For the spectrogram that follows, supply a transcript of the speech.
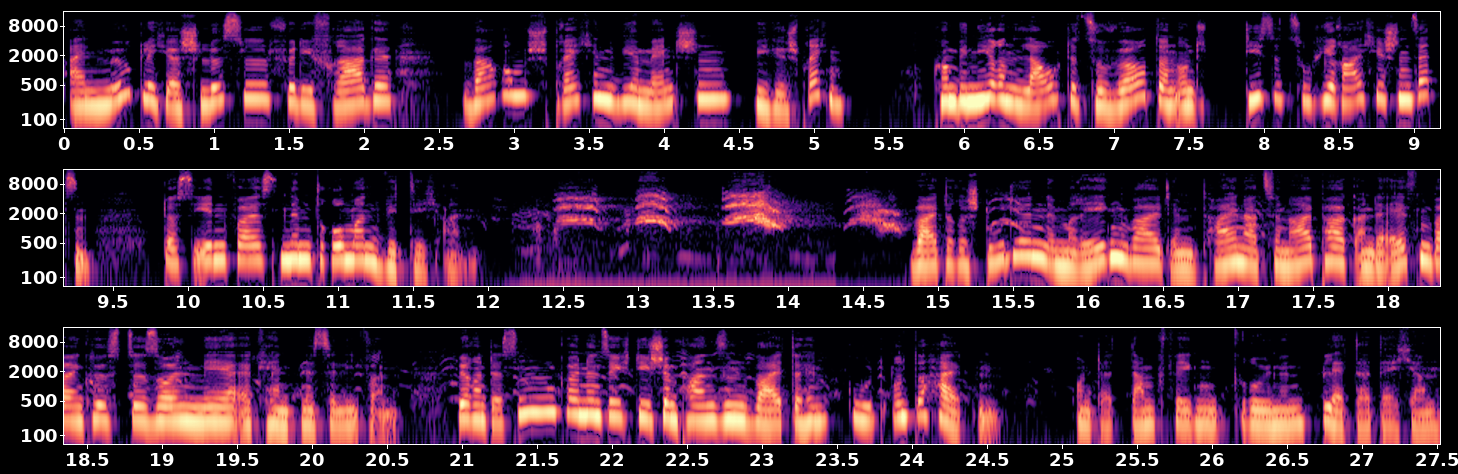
ein möglicher Schlüssel für die Frage, warum sprechen wir Menschen, wie wir sprechen? Kombinieren Laute zu Wörtern und diese zu hierarchischen Sätzen. Das jedenfalls nimmt Roman Wittig an. Weitere Studien im Regenwald im Thai-Nationalpark an der Elfenbeinküste sollen mehr Erkenntnisse liefern. Währenddessen können sich die Schimpansen weiterhin gut unterhalten unter dampfigen grünen Blätterdächern.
